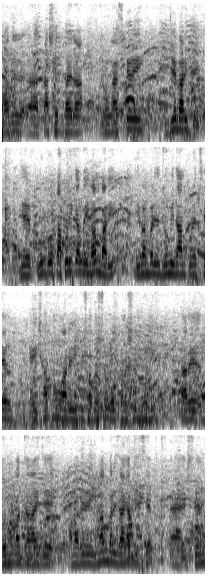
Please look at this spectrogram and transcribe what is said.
আমাদের কাশেদ ভাইরা এবং আজকের এই যে বাড়িতে যে পূর্ব পাকুরিকান্দা ইমাম বাড়ি ইমাম বাড়িতে জমি দান করেছেন এই সাত নম্বর ওয়ার্ডের ইপি সদস্য লোকমানসুর মণি। তারে ধন্যবাদ জানাই যে আমাদের এই ইমামবাড়ি জায়গা দিয়েছেন। সেই জন্য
